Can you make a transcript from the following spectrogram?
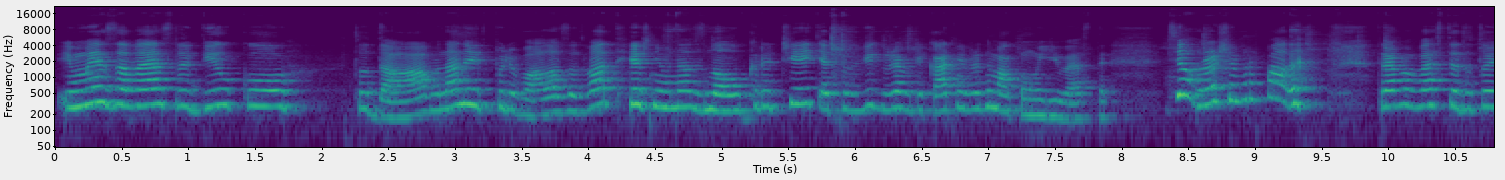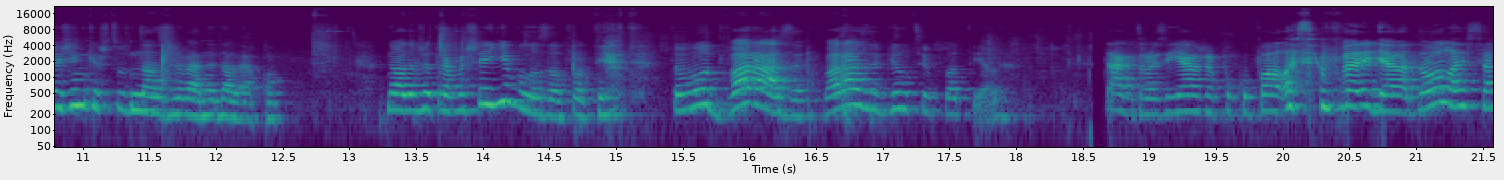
І ми завезли білку туди, вона не відполювала. За два тижні вона знову кричить, а чоловік вже в лікарні вже нема кому її вести. Все, гроші пропали. Треба вести до тої жінки, що тут в нас живе недалеко. Ну, але вже треба ще її було заплатити. Тому два рази, два рази білці платили. Так, друзі, я вже покупалася, передягнулася,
